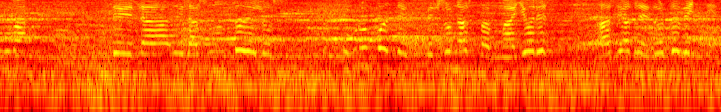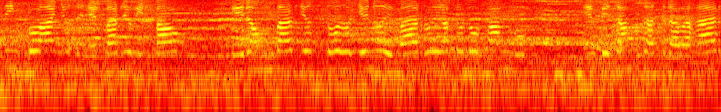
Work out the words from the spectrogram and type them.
Suba del asunto de los grupos de personas mayores hace alrededor de 25 años en el barrio Bilbao, era un barrio todo lleno de barro, era solo fango. Empezamos a trabajar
